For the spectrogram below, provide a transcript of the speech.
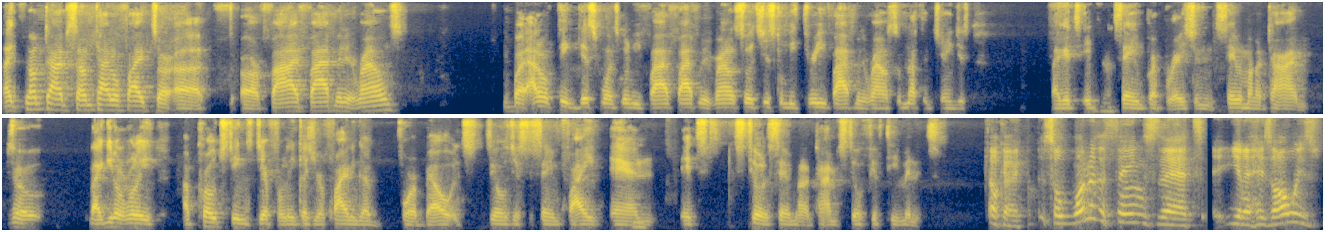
like sometimes some title fights are uh, are five five minute rounds, but I don't think this one's going to be five five minute rounds. So it's just going to be three five minute rounds. So nothing changes. Like it's it's the same preparation, same amount of time. So like you don't really approach things differently because you're fighting a for a belt. It's still just the same fight, and it's still the same amount of time. It's still 15 minutes. Okay. So one of the things that you know has always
